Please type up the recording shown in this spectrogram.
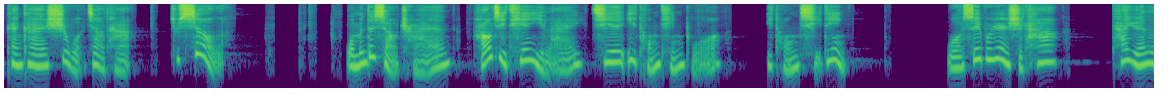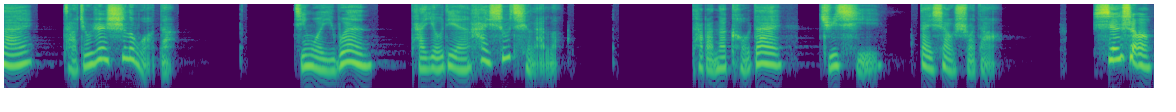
看看是我叫他，就笑了。我们的小船好几天以来皆一同停泊，一同起定。我虽不认识他，他原来早就认识了我的。经我一问，他有点害羞起来了。他把那口袋举起，带笑说道：“先生，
